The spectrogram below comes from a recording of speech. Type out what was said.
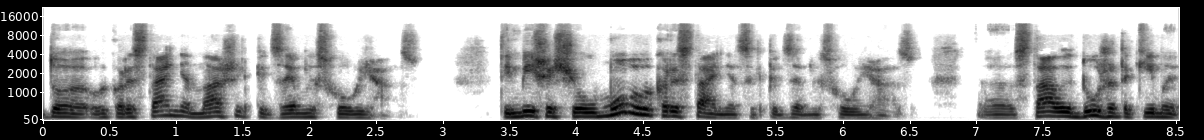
до використання наших підземних сховищ газу. Тим більше, що умови використання цих підземних сховищ газу е, стали дуже такими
